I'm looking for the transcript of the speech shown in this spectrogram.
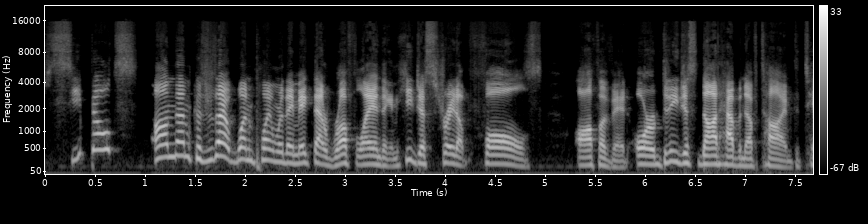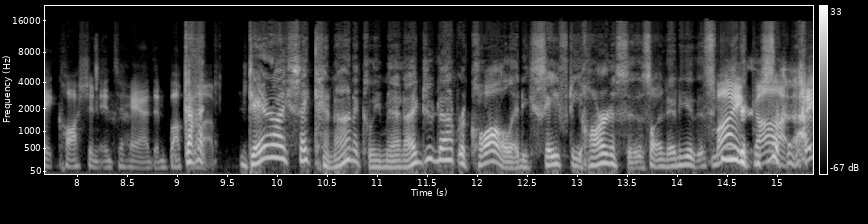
seatbelts on them? Because there's that one point where they make that rough landing and he just straight up falls off of it. Or did he just not have enough time to take caution into hand and buckle God, up dare I say canonically, man, I do not recall any safety harnesses on any of this. My God, they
